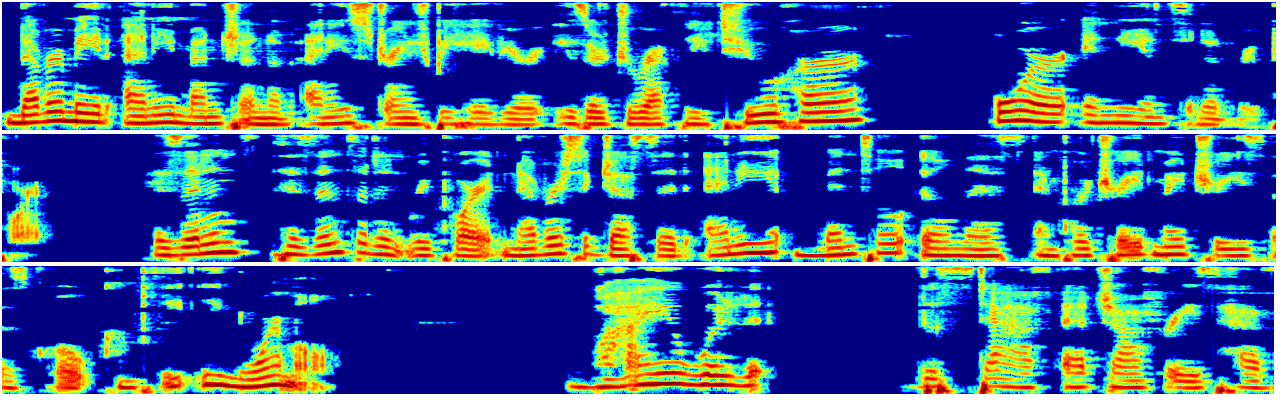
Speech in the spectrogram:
never made any mention of any strange behavior either directly to her or in the incident report. His, in- his incident report never suggested any mental illness and portrayed Mitrice as, quote, completely normal. Why would the staff at Geoffrey's have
